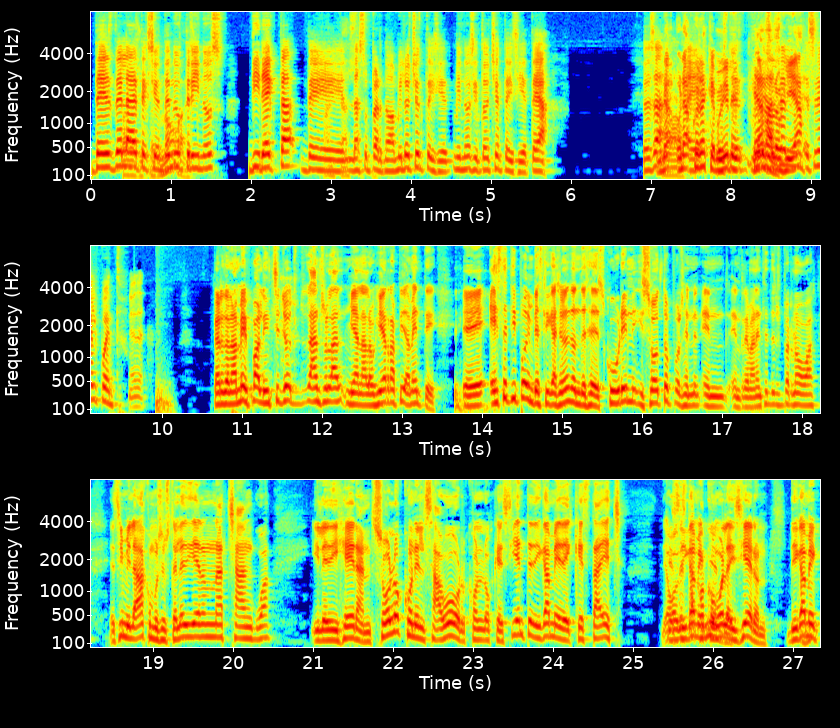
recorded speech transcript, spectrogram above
desde la detección de neutrinos directa de la supernova 1987A. una, cosa que me viene, una analogía. Ese es, el, cuento. Perdóname, Paulín, si yo lanzo mi analogía rápidamente. Eh, este tipo de investigaciones donde se descubren isótopos en, en, remanentes de supernovas es similar a como si usted le dieran una changua y le dijeran, solo con el sabor, con lo que siente, dígame de qué está hecha. O dígame cómo la hicieron. Dígame,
